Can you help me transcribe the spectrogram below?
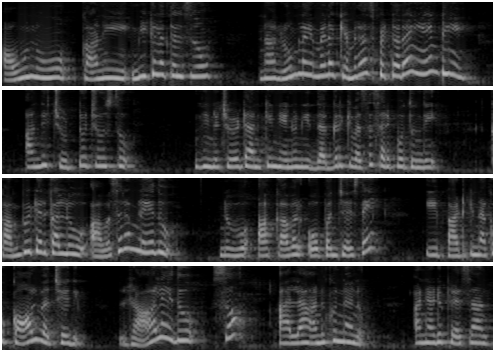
అవును కానీ మీకెలా తెలుసు? నా రూమ్లో ఏమైనా కెమెరాస్ పెట్టారా ఏంటి? అంది చుట్టూ చూస్తూ. నిన్ను చూడటానికి నేను నీ దగ్గరికి వస్తే సరిపోతుంది. కంప్యూటర్ కళ్ళు అవసరం లేదు. నువ్వు ఆ కవర్ ఓపెన్ చేస్తే ఈ పాటికి నాకు కాల్ వచ్చేది. రాలేదు. సో అలా అనుకున్నాను అన్నాడు ప్రశాంత్.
